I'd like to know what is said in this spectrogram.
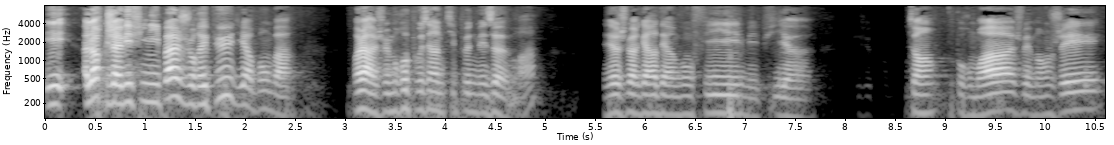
Et alors que j'avais fini pas, j'aurais pu dire bon bah voilà, je vais me reposer un petit peu de mes œuvres. Hein. je vais regarder un bon film et puis euh, temps pour moi, je vais manger.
